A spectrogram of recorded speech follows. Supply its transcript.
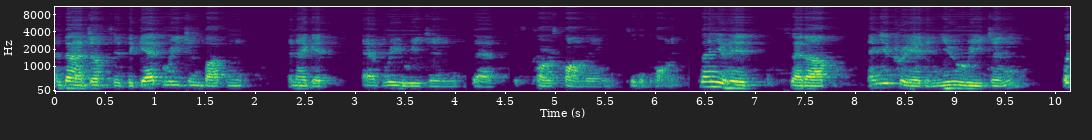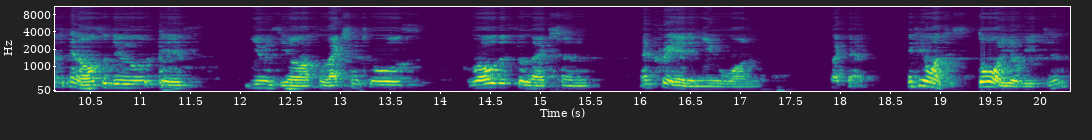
and then I just hit the Get Region button and I get every region that is corresponding to the point. Then you hit Setup and you create a new region. What you can also do is use your selection tools, grow the selection, and create a new one, like that. If you want to store your regions,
